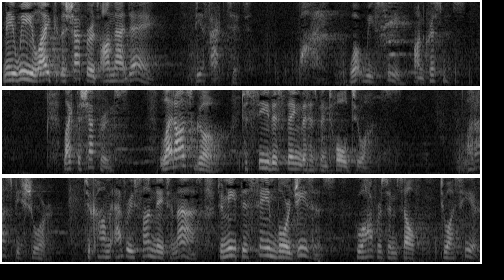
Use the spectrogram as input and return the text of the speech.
May we, like the shepherds on that day, be affected by what we see on Christmas. Like the shepherds, let us go to see this thing that has been told to us. Let us be sure to come every Sunday to Mass to meet this same Lord Jesus who offers himself to us here.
